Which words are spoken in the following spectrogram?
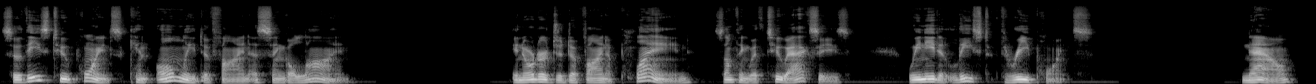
So these two points can only define a single line. In order to define a plane, something with two axes, we need at least three points. Now,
